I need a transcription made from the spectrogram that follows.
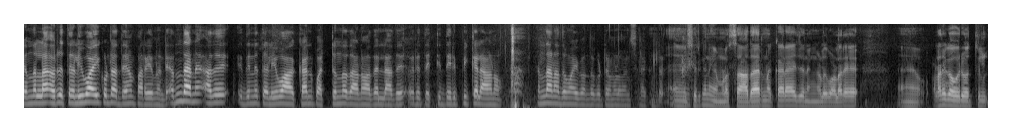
എന്നുള്ള ഒരു തെളിവായിക്കൊണ്ട് അദ്ദേഹം പറയുന്നുണ്ട്. എന്താണ് അത് ഇതിന് തെളിവാക്കാൻ പറ്റുന്നതാണോ? അതല്ല അത് ഒരു തെറ്റിദ്ധരിപ്പിക്കലാണോ? എന്താണ് അതുമായി ബന്ധപ്പെട്ട് നമ്മൾ മനസ്സിലാക്കേണ്ടത്? ശരിക്കും നമ്മൾ സാധാരണക്കാരായ ജനങ്ങൾ വളരെ വളരെ ഗൗരവത്തിൽ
